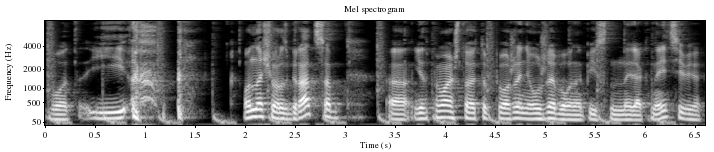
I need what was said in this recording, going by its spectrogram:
Вот. И он начал разбираться. Э, я понимаю, что это приложение уже было написано на React Native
